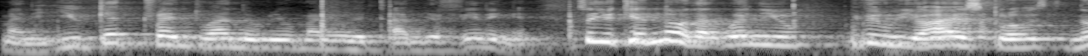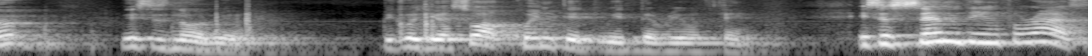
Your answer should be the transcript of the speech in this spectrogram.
money. You get trained to handle real money all the time. You're feeling it. So you can know that when you, even with your eyes closed, no, this is not real. Because you're so acquainted with the real thing. It's the same thing for us.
